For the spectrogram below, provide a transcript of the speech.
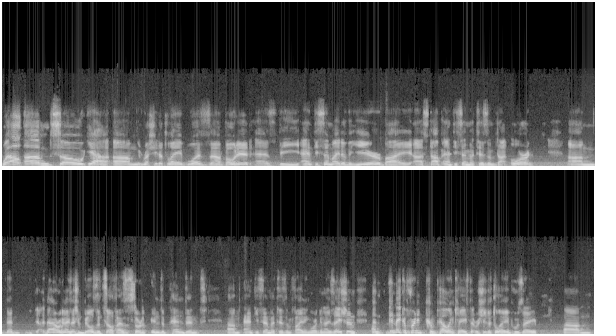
Well, um, so yeah, um, Rashida Tlaib was uh, voted as the anti Semite of the year by uh, StopAntisemitism.org. Um, that that organization bills itself as a sort of independent um, anti-Semitism fighting organization, and they make a pretty compelling case that Rashida Tlaib, who's a um,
